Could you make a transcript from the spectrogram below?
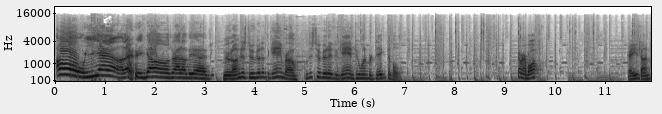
Oh, yeah. There he goes. Right on the edge. Dude, I'm just too good at the game, bro. I'm just too good at the game. Too unpredictable. Come here, boy. Okay, he's done.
